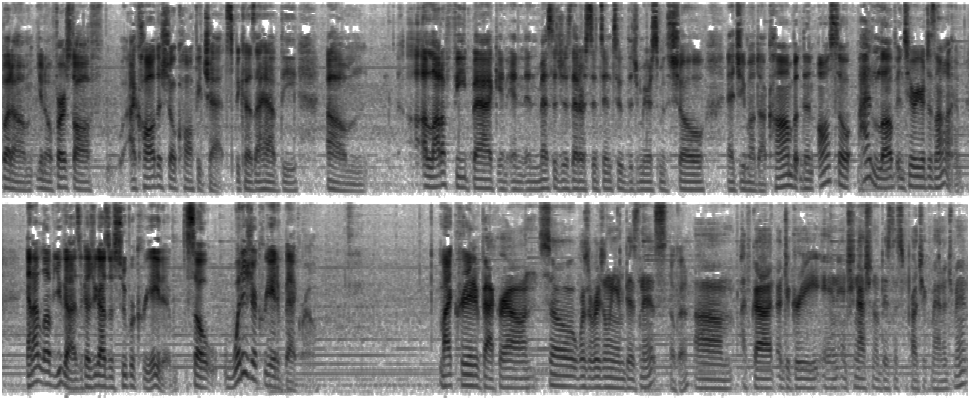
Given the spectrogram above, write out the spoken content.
but um, you know, first off, I call the show Coffee Chats because I have the um a lot of feedback and, and, and, messages that are sent into the Jameer Smith Show at gmail.com. But then also, I love interior design. And I love you guys because you guys are super creative. So, what is your creative background? My creative background, so was originally in business. Okay. Um, I've got a degree in international business and project management,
